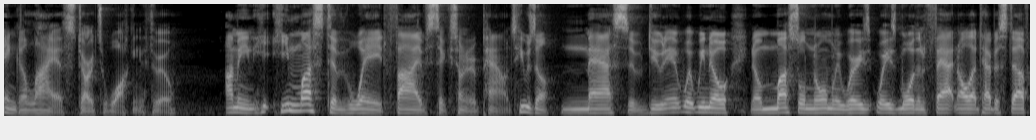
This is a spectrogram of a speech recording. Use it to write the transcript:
And Goliath starts walking through. I mean, he, he must have weighed five, six hundred pounds. He was a massive dude. And we know, you know, muscle normally weighs, weighs more than fat and all that type of stuff.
